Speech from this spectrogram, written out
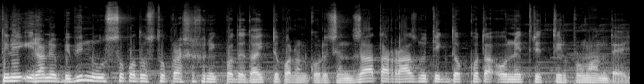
তিনি ইরানের বিভিন্ন উচ্চপদস্থ প্রশাসনিক পদে দায়িত্ব পালন করেছেন, যা তার রাজনৈতিক দক্ষতা ও নেতৃত্বের প্রমাণ দেয়।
